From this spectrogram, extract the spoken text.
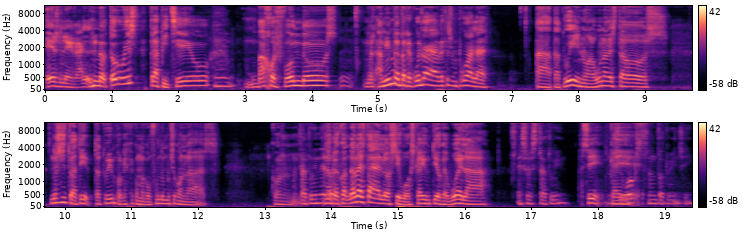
es legal. No, todo es trapicheo, bajos fondos. A mí me recuerda a veces un poco a la. a Tatooine o alguna de estos. No sé si Tati- Tatooine, porque es que como me confundo mucho con las. Con. No, las- pero con- ¿dónde están los Ewoks? Que hay un tío que vuela. Eso es Tatooine. Sí, Los que hay, Ewoks son Tatooine, sí.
